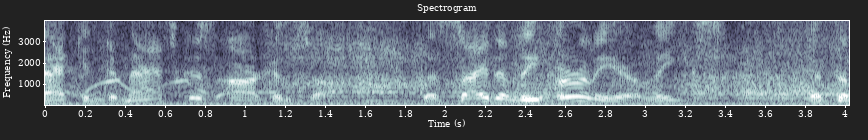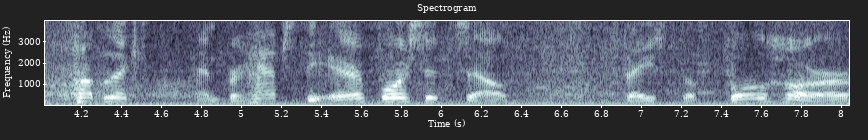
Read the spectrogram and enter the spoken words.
back in Damascus, Arkansas, the site of the earlier leaks, that the public and perhaps the Air Force itself faced the full horror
